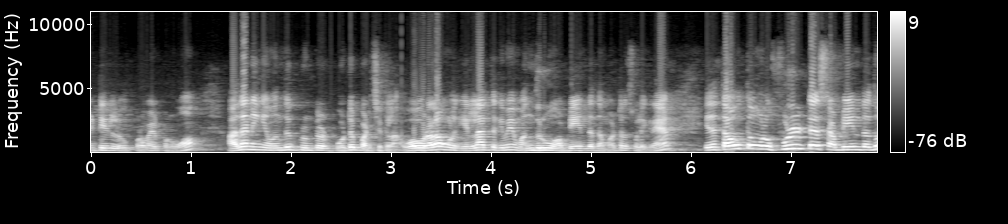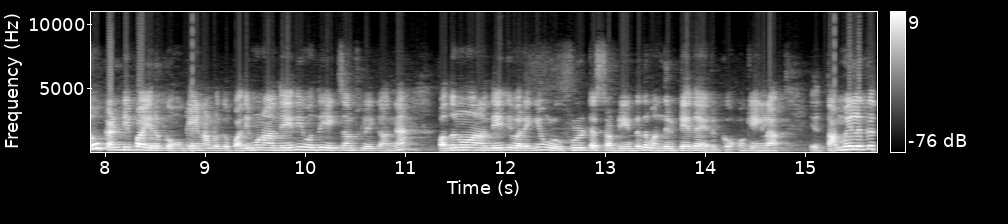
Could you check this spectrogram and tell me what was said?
மெட்டீரியல் ப்ரொவைட் பண்ணுவோம். அதை நீங்கள் வந்து பிரிண்ட் அவுட் போட்டு படிச்சுக்கலாம். ஓவராலாக உங்களுக்கு எல்லாத்துக்குமே வந்துடும் அப்படின்றத மட்டும் சொல்லிக்கிறேன். இதை தவிர்த்து உங்களுக்கு ஃபுல் டெஸ்ட் அப்படின்றதும் கண்டிப்பாக இருக்கும். ஓகே நம்மளுக்கு பதிமூணாம் தேதி வந்து எக்ஸாம் சொல்லியிருக்காங்க. பதினொன்றாம் தேதி வரைக்கும் உங்களுக்கு ஃபுல் டெஸ்ட் அப்படின்றது வந்துகிட்டே தான் இருக்கும். ஓகேங்களா இது தமிழுக்கு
